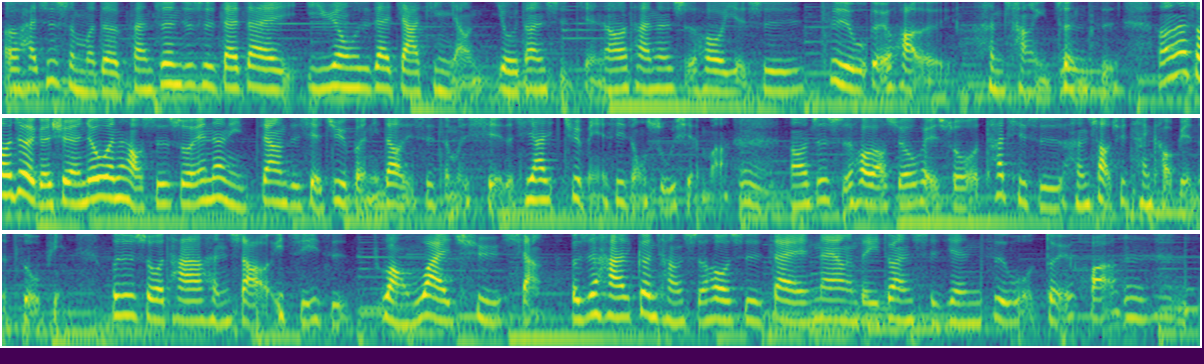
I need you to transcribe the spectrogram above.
呃还是什么的，反正就是待在医院或是在家静养有一段时间，然后他那时候也是自我对。画了很长一阵子，然后那时候就有一个学员就问老师说：“哎，那你这样子写剧本，你到底是怎么写的？其实他剧本也是一种书写嘛。”嗯，然后这时候老师又会说，他其实很少去参考别人的作品，或者说他很少一直一直往外去想，而是他更长时候是在那样的一段时间自我对话。嗯嗯。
